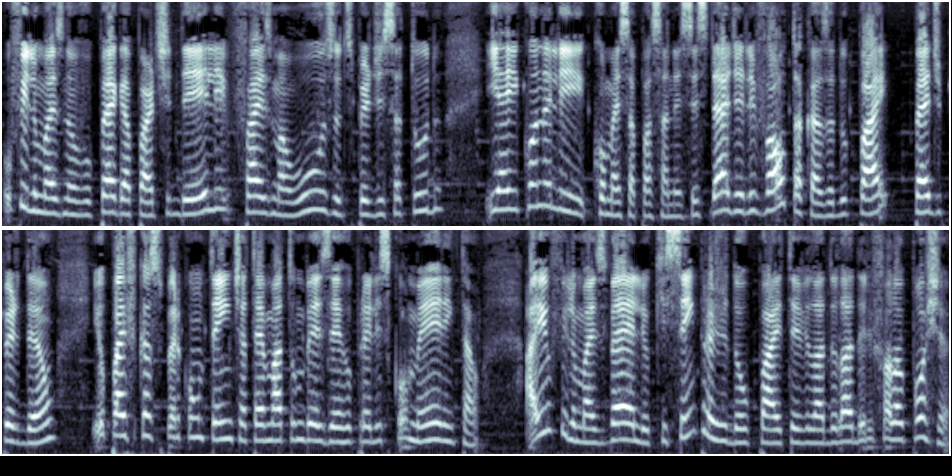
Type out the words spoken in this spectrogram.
O filho mais novo pega a parte dele, faz mau uso, desperdiça tudo. E aí, quando ele começa a passar necessidade, ele volta à casa do pai, pede perdão e o pai fica super contente, até mata um bezerro para eles comerem e tal. Aí o filho mais velho, que sempre ajudou o pai, teve lá do lado, ele falou: Poxa,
